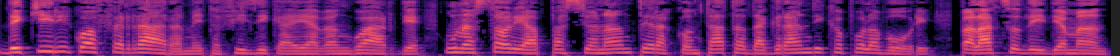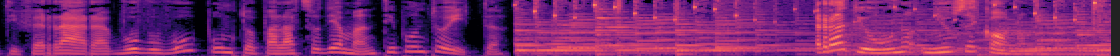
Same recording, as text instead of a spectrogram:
De Chirico a Ferrara, metafisica e avanguardie, una storia appassionante raccontata da grandi capolavori. Palazzo dei Diamanti, Ferrara, www.palazzodiamanti.it. Radio 1 News Economy.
